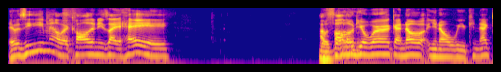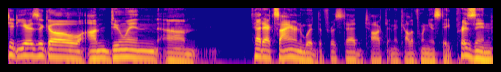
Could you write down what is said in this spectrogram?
It was the email that called, and he's like, "Hey, I followed up? your work. I know, you know, we connected years ago. I'm doing um, TEDx Ironwood, the first TED talk in a California state prison,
